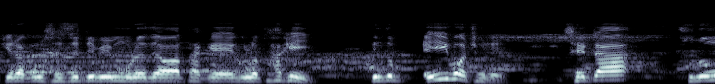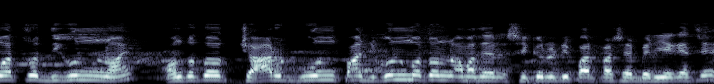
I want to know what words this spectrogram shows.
কীরকম সিসিটিভি মুড়ে দেওয়া থাকে এগুলো থাকেই। কিন্তু এই বছরে সেটা শুধুমাত্র দ্বিগুণ নয়, অন্তত চার গুণ, পাঁচ গুণ মতন আমাদের সিকিউরিটি পারপাসে বেরিয়ে গেছে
